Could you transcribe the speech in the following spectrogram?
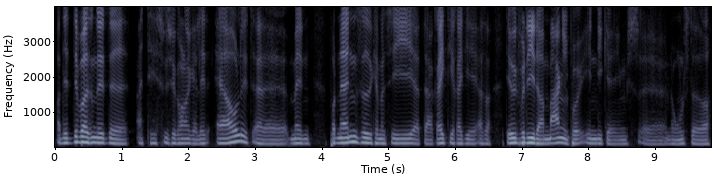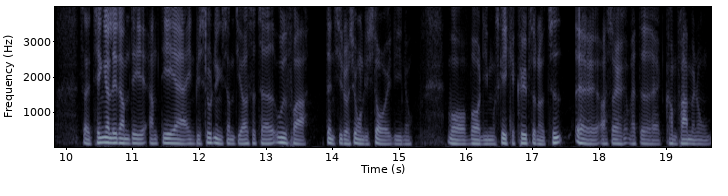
Og det, det var sådan lidt, øh, at det synes jeg godt nok er lidt ærgerligt, øh, men på den anden side kan man sige, at der er rigtig, rigtig, altså det er jo ikke fordi, der er mangel på indie games øh, nogen steder. Så jeg tænker lidt om det, om det er en beslutning, som de også har taget ud fra den situation, de står i lige nu, hvor, hvor de måske kan købe sig noget tid, øh, og så hvad det, hedder, komme frem med nogle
